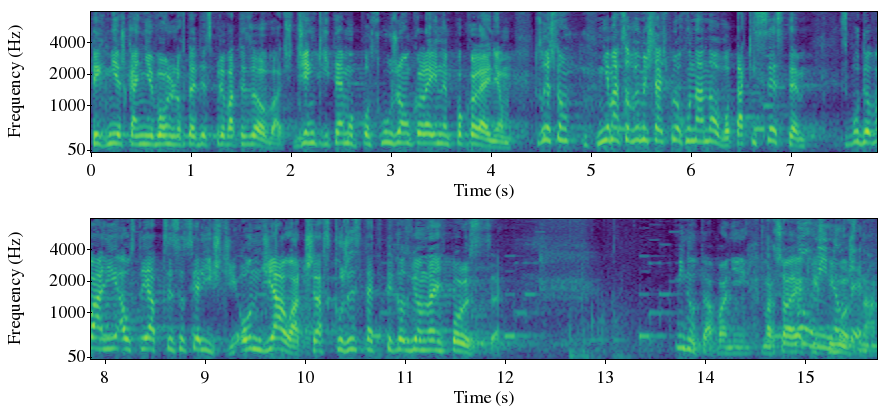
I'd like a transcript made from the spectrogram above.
Tych mieszkań nie wolno wtedy sprywatyzować. Dzięki temu posłużą kolejnym pokoleniom. Zresztą nie ma co wymyślać prochu na nowo. Taki system zbudowali austriaccy socjaliści. On działa, trzeba skorzystać z tych rozwiązań w Polsce. Minuta, pani marszałek, Pół jeśli minuty. można.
